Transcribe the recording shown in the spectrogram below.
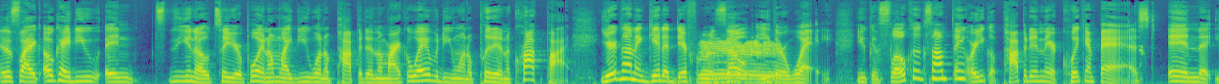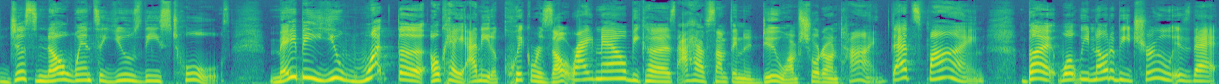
And it's like, okay, do you and you know, to your point, I'm like, do you want to pop it in the microwave or do you want to put it in a crock pot? You're going to get a different mm. result either way. You can slow cook something or you could pop it in there quick and fast and just know when to use these tools. Maybe you want the, okay, I need a quick result right now because I have something to do. I'm short on time. That's fine. But what we know to be true is that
